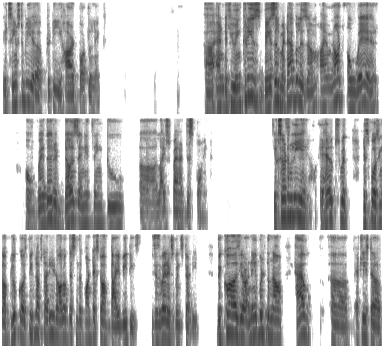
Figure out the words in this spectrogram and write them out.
It seems to be a pretty hard bottleneck. Uh, and if you increase basal metabolism, I am not aware of whether it does anything to uh, lifespan at this point. It certainly helps with disposing of glucose. People have studied all of this in the context of diabetes, which is where it's been studied, because you're unable to now have uh, at least a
